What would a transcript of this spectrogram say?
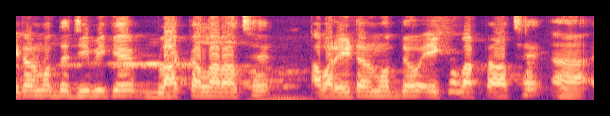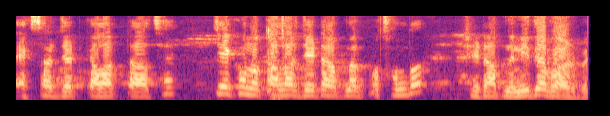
এটার মধ্যে জিবিকে ব্ল্যাক কালার আছে, আবার এটার মধ্যেও এই কালারটা আছে এক্সার জেড কালারটা আছে। যে কোনো কালার যেটা আপনার পছন্দ, সেটা আপনি নিতে পারবেন।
